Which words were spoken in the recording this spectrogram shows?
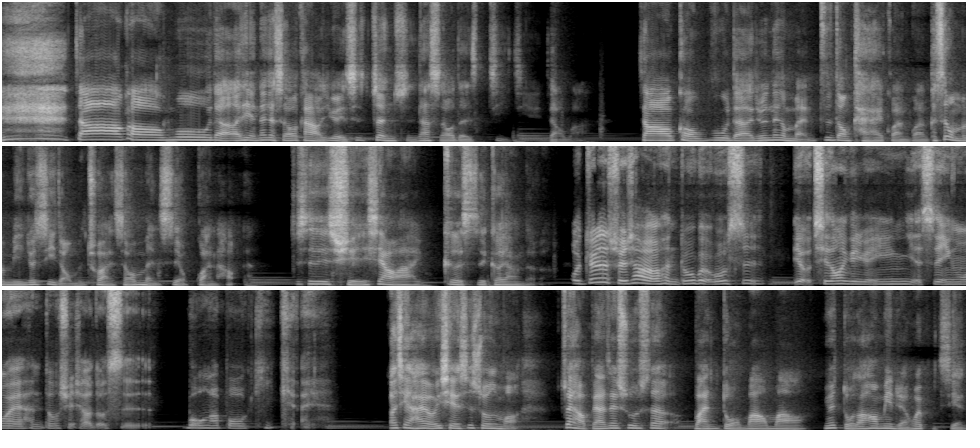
超恐怖的，而且那个时候刚好也是正值那时候的季节，你知道吗？超恐怖的，就是那个门自动开开关关。可是我们明明就记得，我们出来的时候门是有关好的。就是学校啊，有各式各样的。我觉得学校有很多鬼故事，有其中一个原因也是因为很多学校都是蒙啊波起来，而且还有一些是说什么最好不要在宿舍玩躲猫猫，因为躲到后面人会不见。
